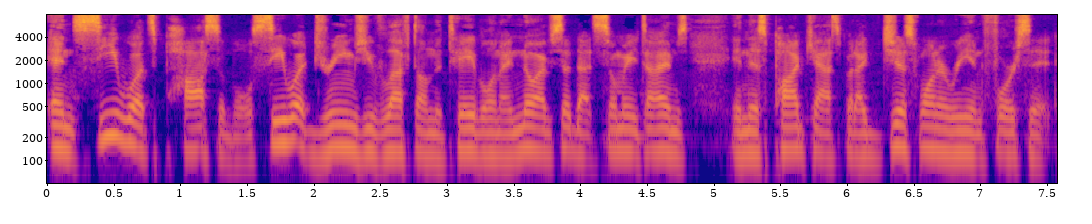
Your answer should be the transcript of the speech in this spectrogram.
and see what's possible, see what dreams you've left on the table. And I know I've said that so many times in this podcast, but I just want to reinforce it.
